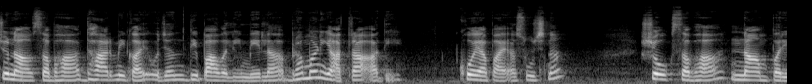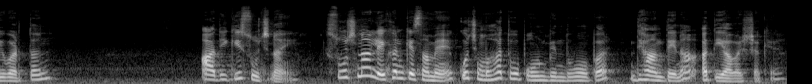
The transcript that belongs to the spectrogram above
चुनाव सभा, धार्मिक आयोजन, दीपावली मेला, भ्रमण यात्रा आदि। खोया पाया सूचना, शोक सभा, नाम परिवर्तन आदि की सूचनाएँ। सूचना लेखन के समय कुछ महत्वपूर्ण बिंदुओं पर ध्यान देना अति आवश्यक है।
